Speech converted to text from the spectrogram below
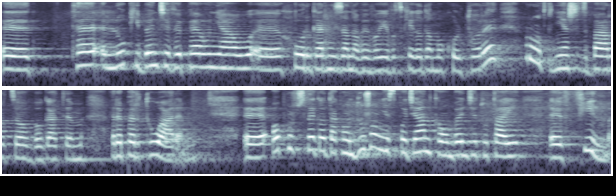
y, te luki będzie wypełniał e, chór garnizonowy Wojewódzkiego Domu Kultury, również z bardzo bogatym repertuarem. E, Oprócz tego taką dużą niespodzianką będzie tutaj e, film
